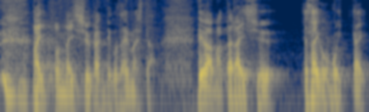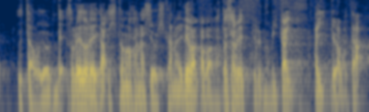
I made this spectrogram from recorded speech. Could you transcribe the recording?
はいそんな1週間でございました。ではまた来週。じゃ最後もう一回歌を読んでそれぞれが人の話を聞かないで若々と喋ってる飲み会。はいではまた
